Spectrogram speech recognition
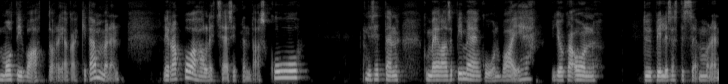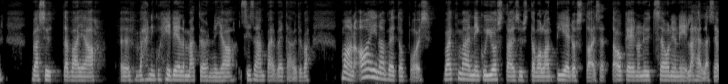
motivaattori ja kaikki tämmöinen. Niin rappua hallitsee sitten taas kuu. Niin sitten kun meillä on se pimeän kuun vaihe, joka on tyypillisesti semmoinen väsyttävä ja ö, vähän niin kuin hedelmätön ja sisäänpäin vetäytyvä, mä oon aina veto pois. Vaikka mä en niin kuin jostain syystä tavallaan tiedostaisi, että okei, no nyt se on jo niin lähellä se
